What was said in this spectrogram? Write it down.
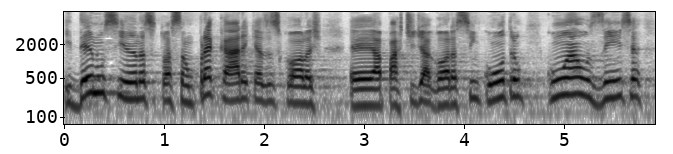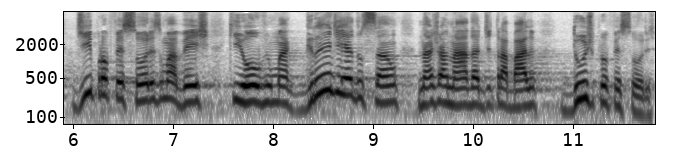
e denunciando a situação precária que as escolas, é, a partir de agora, se encontram com a ausência de professores, uma vez que houve uma grande redução na jornada de trabalho dos professores.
